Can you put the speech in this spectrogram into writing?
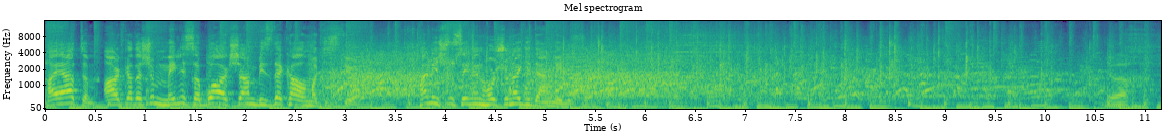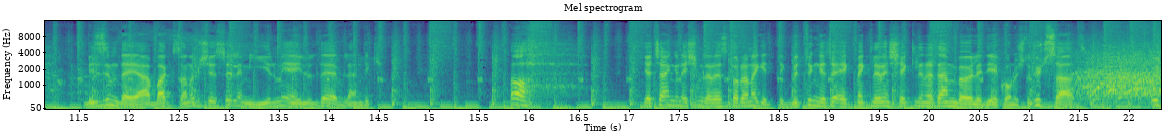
Hayatım arkadaşım Melisa bu akşam bizde kalmak istiyor. Hani şu senin hoşuna giden Melisa. Ah, bizim de ya bak sana bir şey söyleyeyim 20 Eylül'de evlendik. Ah Geçen gün eşimle restorana gittik. Bütün gece ekmeklerin şekli neden böyle diye konuştuk. 3 saat. 3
